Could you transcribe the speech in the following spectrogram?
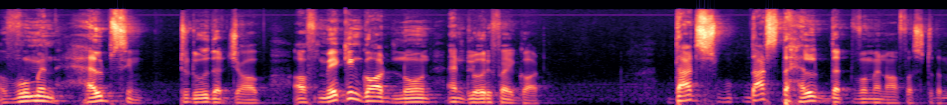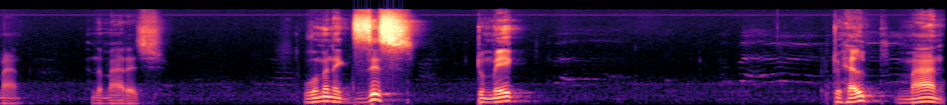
a woman helps him to do the job of making God known and glorify God. That's, that's the help that woman offers to the man in the marriage. Woman exists to make, to help man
